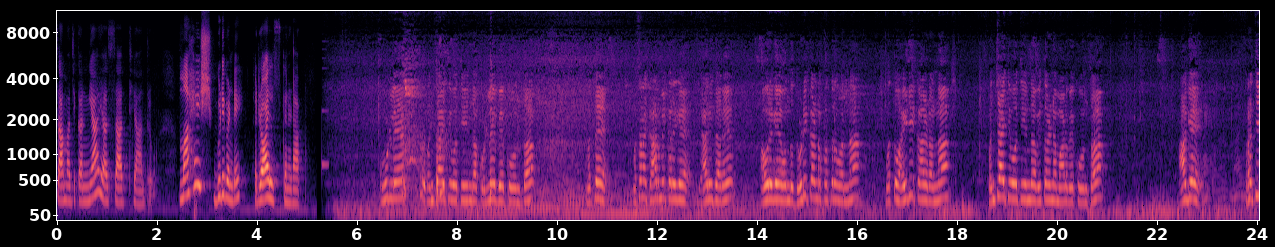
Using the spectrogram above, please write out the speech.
ಸಾಮಾಜಿಕ ನ್ಯಾಯ ಸಾಧ್ಯ ಅಂದರು. ಮಹೇಶ್, ಗುಡಿಬಂಡೆ, ರಾಯಲ್ಸ್ ಕನ್ನಡ. ಕೂಡಲೇ ಪಂಚಾಯಿತಿ ವತಿಯಿಂದ ಕೊಡಲೇಬೇಕು ಅಂತ ಮತ್ತೆ ಮಸಣ ಕಾರ್ಮಿಕರಿಗೆ ಯಾರಿದ್ದಾರೆ, ಅವರಿಗೆ ಒಂದು ದೃಢೀಕರಣ ಪತ್ರವನ್ನು ಮತ್ತು ಐ ಡಿ ಕಾರ್ಡನ್ನು ಪಂಚಾಯಿತಿ ವತಿಯಿಂದ ವಿತರಣೆ ಮಾಡಬೇಕು ಅಂತ. ಹಾಗೆ ಪ್ರತಿ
